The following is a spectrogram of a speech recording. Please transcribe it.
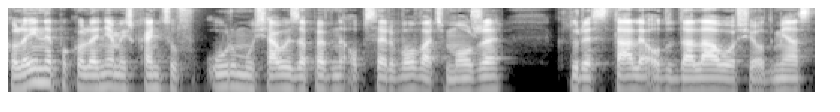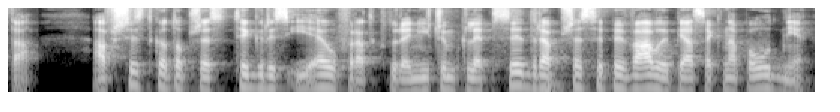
Kolejne pokolenia mieszkańców Ur musiały zapewne obserwować morze, które stale oddalało się od miasta – a wszystko to przez Tygrys i Eufrat, które niczym klepsydra przesypywały piasek na południe,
